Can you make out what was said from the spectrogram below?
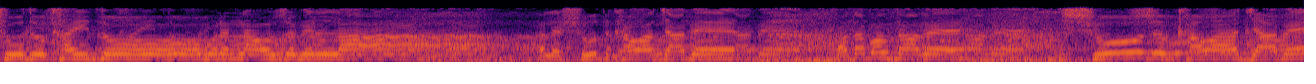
শুধু খাইতো। বলেন, নাউজুবিল্লাহ। তাহলে সুদ খাওয়া যাবে। কথা বলতে হবে। সুদ খাওয়া যাবে।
